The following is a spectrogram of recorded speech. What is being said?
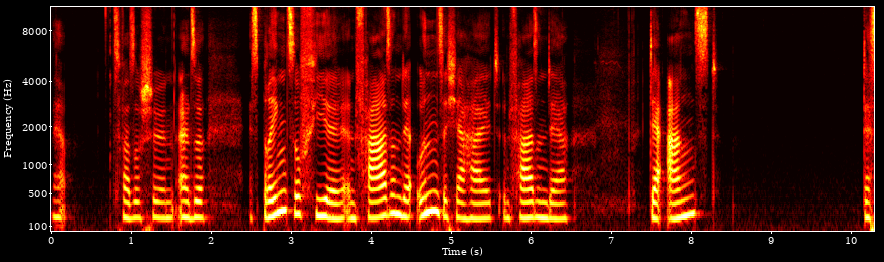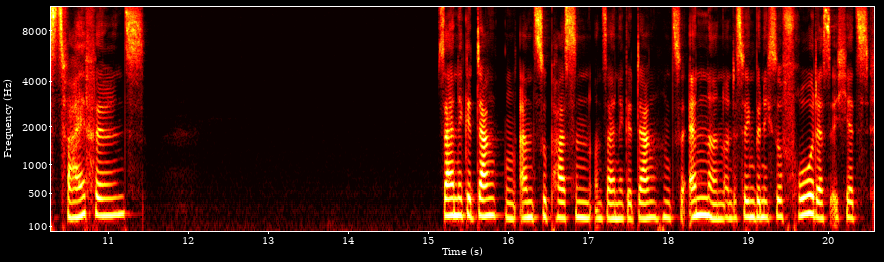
Ja, es war so schön. Also es bringt so viel in Phasen der Unsicherheit, in Phasen der der Angst, des Zweifelns, seine Gedanken anzupassen und seine Gedanken zu ändern. Und deswegen bin ich so froh, dass ich jetzt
